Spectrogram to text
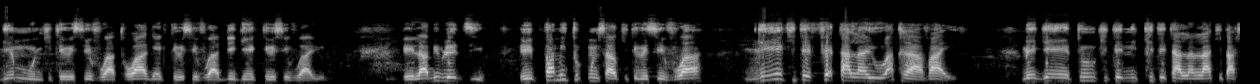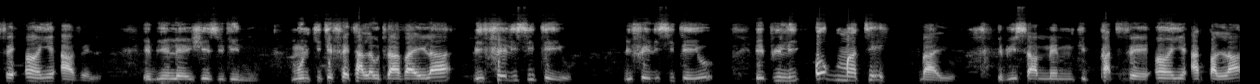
gen moun ki te resevwa 3, gen ki te resevwa 2, gen ki te resevwa 1. E la Bible di, e pami tout moun sa ou ki te resevwa, genye ki te fe talan yo a travay, men genye tou ki te ni kite talan la ki pa te fe anyen avel. Ebyen le Jezu vini. Moun ki te fe talan yo travay la, li felicite yo. Li felicite yo, epi li augmante ba yo. Epi sa menm ki pa te fe anyen akpal la,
